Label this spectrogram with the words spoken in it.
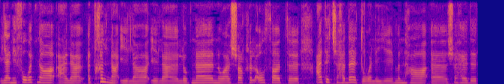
يعني فوتنا على أدخلنا إلى إلى لبنان والشرق الأوسط عده شهادات دولية منها آه، شهادة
